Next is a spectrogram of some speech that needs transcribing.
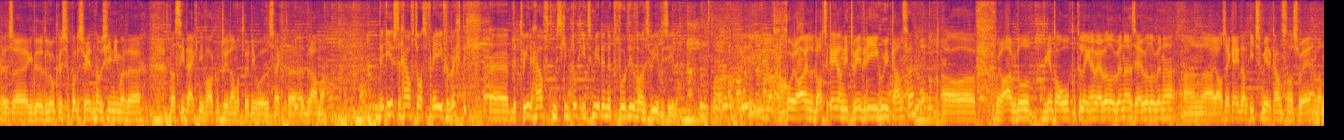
Dus uh, de, de lokale supporters weten dat misschien niet, maar dat zie je echt niet vaak op tweede amateurniveau. Dat is echt een drama. De eerste helft was vrij evenwichtig. de tweede helft misschien toch iets meer in het voordeel van Zwevenzelen. Goh ja, inderdaad. Ze krijgen dan die twee, drie goede kansen. ja, ik bedoel, het begint al open te liggen. Wij willen winnen, zij willen winnen. En uh, ja, zij krijgen dan iets meer kansen dan wij. En dan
